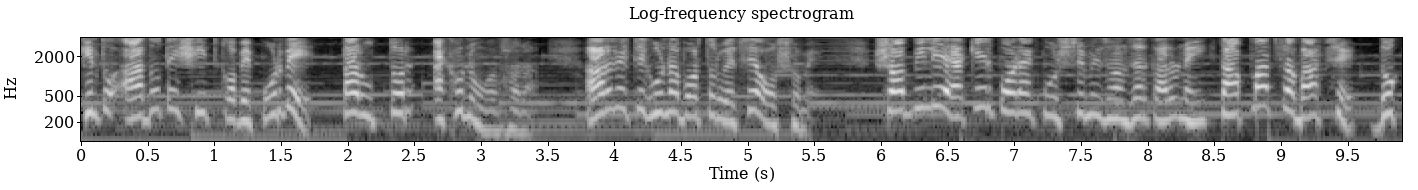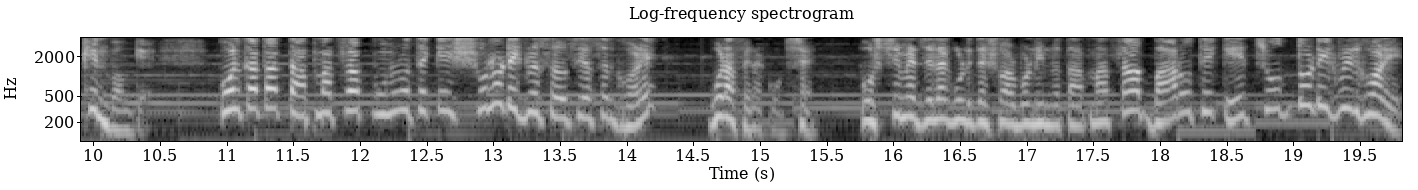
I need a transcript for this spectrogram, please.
কিন্তু আদতে শীত কবে পড়বে, তার উত্তর এখনও অধরা। আরও একটি ঘূর্ণাবর্ত রয়েছে অসমে। সব মিলিয়ে একের পর এক পশ্চিমী ঝঞ্ঝার কারণেই তাপমাত্রা বাড়ছে দক্ষিণবঙ্গে। কলকাতার তাপমাত্রা পনেরো থেকে ষোলো ডিগ্রি সেলসিয়াসের ঘরে ঘোরাফেরা করছে। পশ্চিমের জেলাগুলিতে সর্বনিম্ন তাপমাত্রা বারো থেকে চোদ্দ ডিগ্রির ঘরে।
